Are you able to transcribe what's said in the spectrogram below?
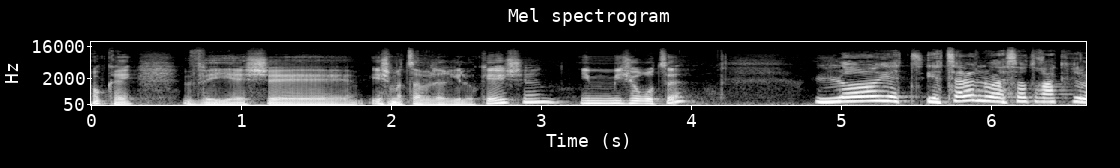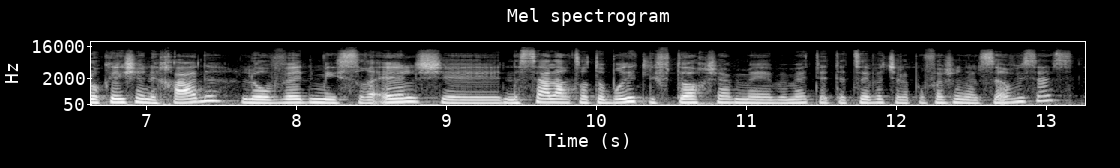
אוקיי, okay. ויש מצב לרילוקיישן, אם מישהו רוצה? לא, יצא לנו לעשות רק רילוקיישן אחד לעובד מישראל שנסע לארצות הברית, לפתוח שם באמת את הצוות של ה-professional services.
